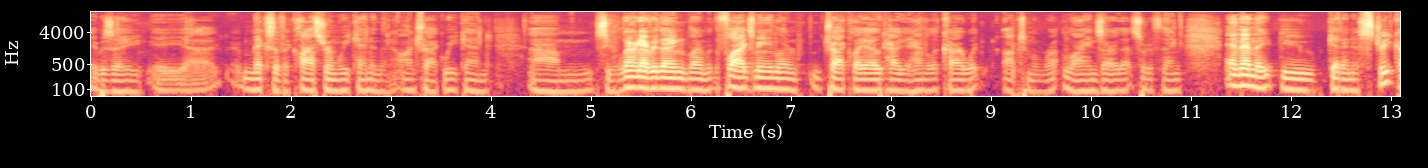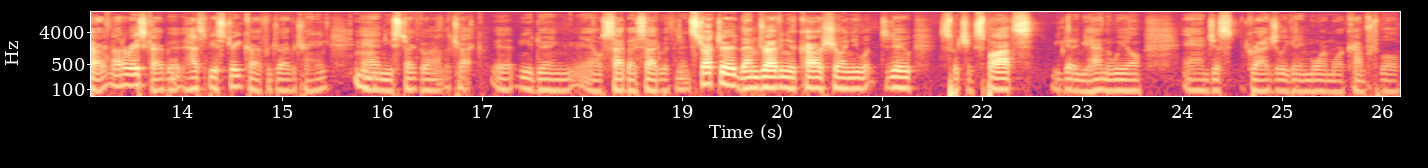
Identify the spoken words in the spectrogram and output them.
It was a, a uh, mix of a classroom weekend and then an on-track weekend. Um, so you learn everything, learn what the flags mean, learn track layout, how you handle a car, what optimal ru- lines are, that sort of thing. And then they, you get in a street car, not a race car, but it has to be a street car for driver training Mhm. and you start going on the track. Uh, you're doing you know side by side with an instructor, them driving your car, showing you what to do, switching spots, you getting behind the wheel, and just gradually getting more and more comfortable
